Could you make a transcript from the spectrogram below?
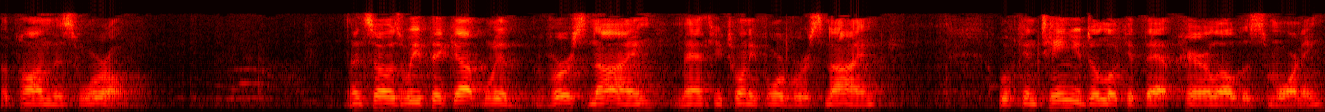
upon this world. And so, as we pick up with verse 9, Matthew 24, verse 9, we'll continue to look at that parallel this morning.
